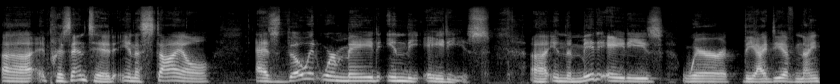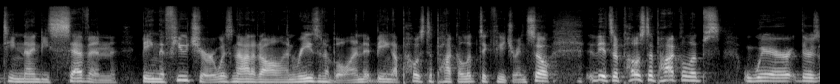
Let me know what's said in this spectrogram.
uh, presented in a style as though it were made in the 80s uh, in the mid 80s, where the idea of 1997 being the future was not at all unreasonable, and it being a post apocalyptic future. And so it's a post apocalypse where there's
